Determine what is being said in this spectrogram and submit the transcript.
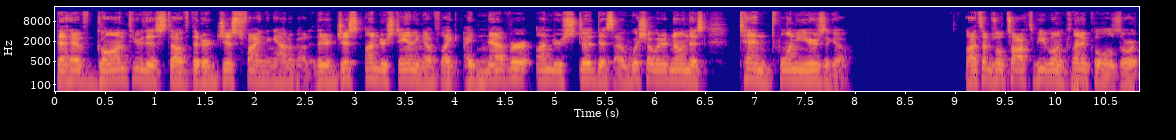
that have gone through this stuff that are just finding out about it. That are just understanding of, like, I never understood this. I wish I would have known this 10, 20 years ago. A lot of times we'll talk to people in clinicals or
